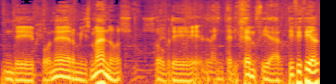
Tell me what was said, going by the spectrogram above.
de poner mis manos sobre la inteligencia artificial,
